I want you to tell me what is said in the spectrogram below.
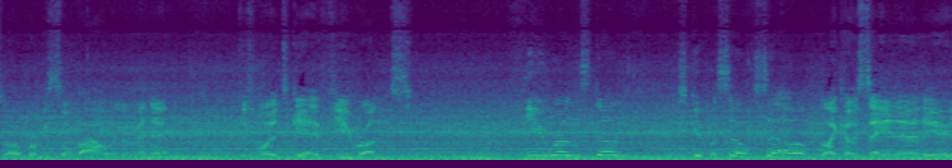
so I'll probably sort that out in a minute. Just wanted to get a few runs. Few runs done. Just get myself set up. Like I was saying earlier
